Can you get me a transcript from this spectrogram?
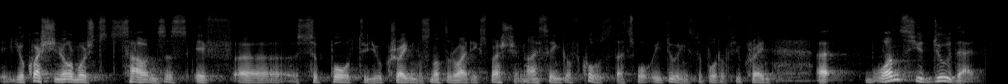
your question almost sounds as if uh, support to Ukraine was not the right expression. I think, of course, that's what we're doing, support of Ukraine. Uh, once you do that,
